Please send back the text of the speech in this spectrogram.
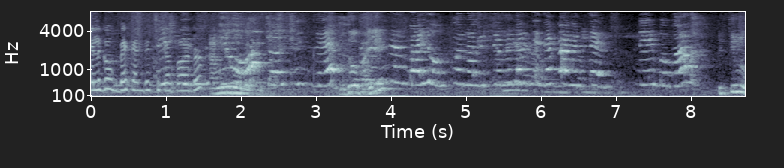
ಎಲ್ಗ ಹೋಗ್ಬೇಕಂತ ಚಿಕ್ಕಪ್ಪ ಇದು ತಿನ್ನು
